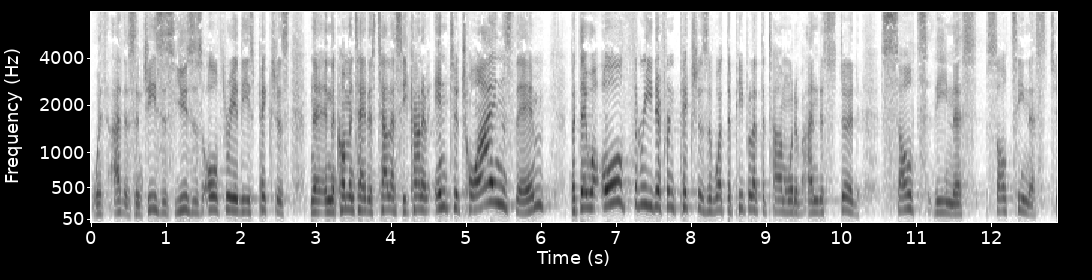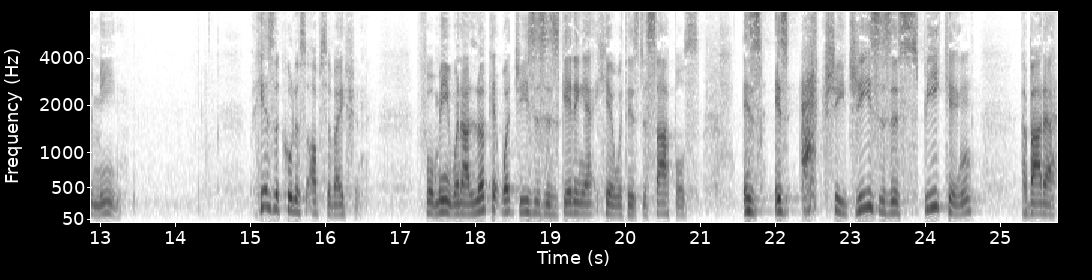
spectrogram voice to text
with others. And Jesus uses all three of these pictures. And the commentators tell us he kind of intertwines them, but they were all three different pictures of what the people at the time would have understood saltiness, saltiness to mean. Here's the coolest observation for me when I look at what Jesus is getting at here with his disciples is, is actually Jesus is speaking about a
